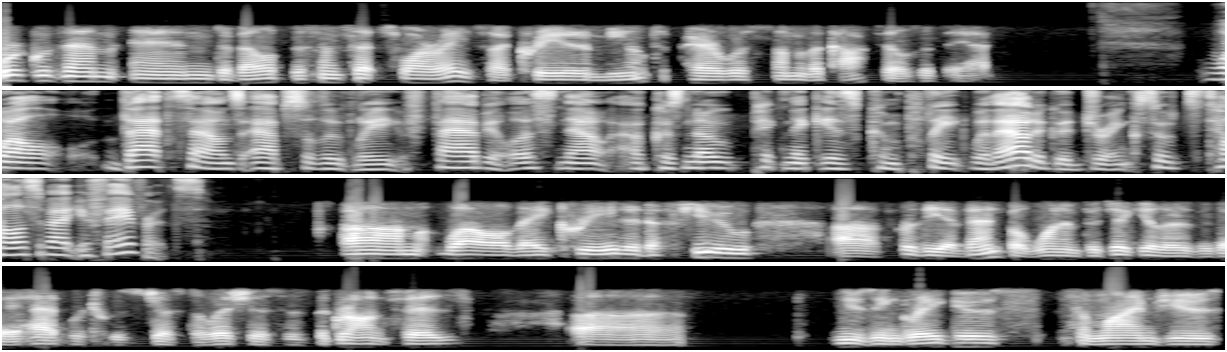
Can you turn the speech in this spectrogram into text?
work with them and develop the Sunset Soiree. So I created a meal to pair with some of the cocktails that they had. Well, that sounds absolutely fabulous. Now, because no picnic is complete without a good drink. So tell us about your favorites. Um, well, they created a few uh, for the event, but one in particular that they had, which was just delicious, is the Grand Fizz, uh, using Grey Goose, some lime juice,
